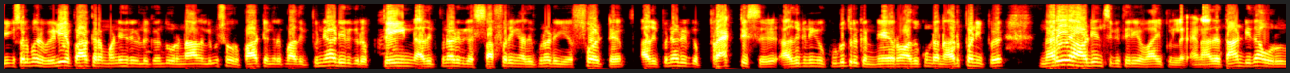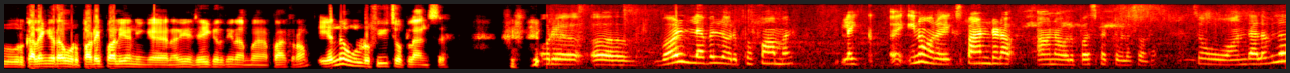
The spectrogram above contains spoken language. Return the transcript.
நீங்க சொல்ற மாதிரி வெளியே பாக்குற மனிதர்களுக்கு வந்து ஒரு நாலு நிமிஷம் ஒரு பாட்டுங்கிறப்ப அதுக்கு பின்னாடி இருக்கிற பெயின் அதுக்கு பின்னாடி இருக்கிற சஃபரிங் அதுக்கு பின்னாடி எஃபர்ட் அதுக்கு பின்னாடி இருக்க பிராக்டிஸ் அதுக்கு நீங்க கொடுத்துருக்க நேரம் அதுக்குண்டான அர்ப்பணிப்பு நிறைய ஆடியன்ஸுக்கு தெரிய வாய்ப்பு இல்லை. ஏன்னா அதை தாண்டி தான் ஒரு ஒரு கலைஞரா ஒரு படைப்பாளியா நீங்க நிறைய ஜெயிக்கிறதையும் நம்ம பாக்குறோம் என்ன உங்களோட ஃபியூச்சர் பிளான்ஸ் ஒரு வேர்ல்ட் லெவல் ஒரு பெர்ஃபார்மர் லைக் இன்னும் ஒரு எக்ஸ்பேண்டடா ஆன ஒரு பெர்ஸ்பெக்டிவ்ல சொல்றேன். ஸோ அந்த அளவில்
